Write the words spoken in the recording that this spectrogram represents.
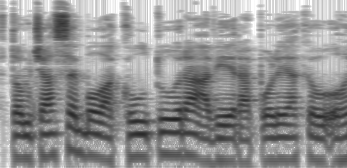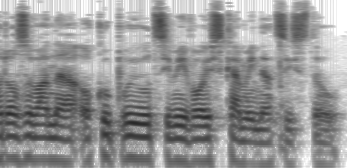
V tom čase bola kultúra a viera Poliakov ohrozovaná okupujúcimi vojskami nacistov.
